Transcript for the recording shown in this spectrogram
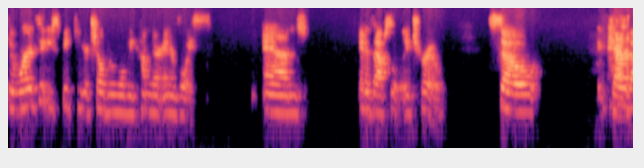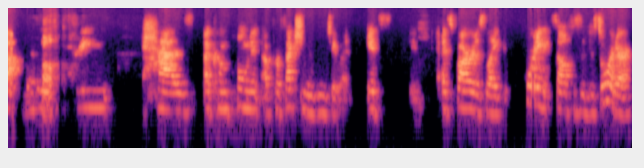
the words that you speak to your children will become their inner voice. And it is absolutely true. So paradoxically has a component of perfectionism to it. It's as far as like hoarding itself as a disorder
